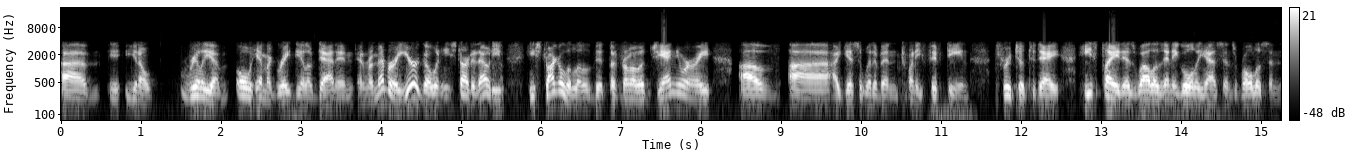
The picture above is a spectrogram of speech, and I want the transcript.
um, you know really uh, owe him a great deal of debt. And, and remember, a year ago when he started out, he he struggled a little bit, but from about January of uh, I guess it would have been 2015 through to today, he's played as well as any goal he has since Roloson.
